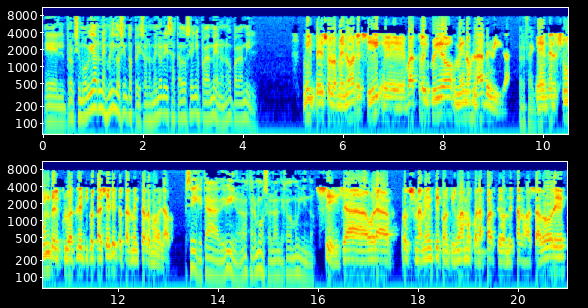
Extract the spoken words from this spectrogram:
el próximo viernes, 1.200 pesos. Los menores hasta 12 años pagan menos, ¿no? Pagan 1.000. Mil pesos los menores, sí, eh, va todo incluido menos la bebida. Perfecto. En el Zoom del Club Atlético Talleres totalmente remodelado. Sí, que está divino, ¿no? Está hermoso, lo han dejado muy lindo. Sí, ya ahora próximamente continuamos con la parte donde están los asadores,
